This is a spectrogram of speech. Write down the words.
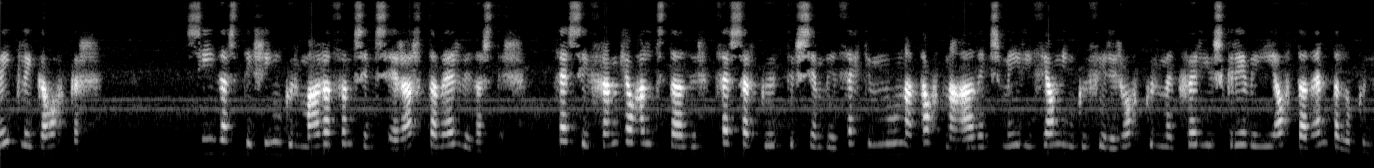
veikleika okkar. Síðasti hringur marathonsins er alltaf erfiðastur. Þessi framhjáhaldsstaður, þessar götur sem við þekkjum núna tákna aðeins meiri þjáningu fyrir okkur með hverju skrefi í áttað endalokunum.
